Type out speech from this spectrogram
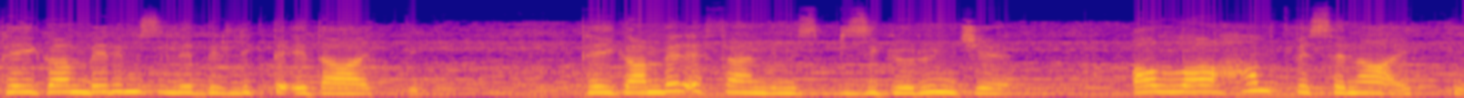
Peygamberimiz ile birlikte eda ettik. Peygamber Efendimiz bizi görünce Allah'a hamd ve sena etti.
